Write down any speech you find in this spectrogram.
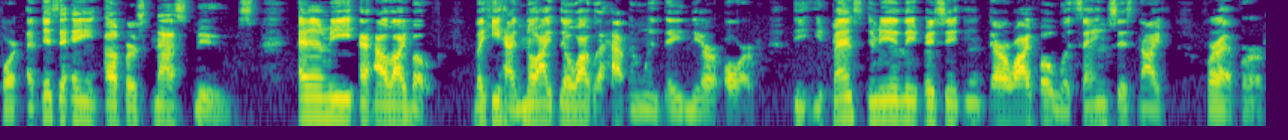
for anticipating others' next moves, enemy and ally both, but he had no idea what would happen when they near Orb. The defense immediately preceding their would change his knife forever.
